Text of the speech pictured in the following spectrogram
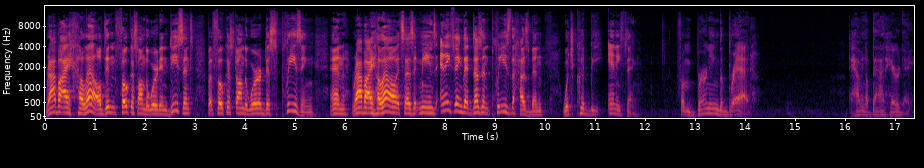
Rabbi Hillel didn't focus on the word indecent, but focused on the word displeasing. And Rabbi Hillel, it says it means anything that doesn't please the husband, which could be anything from burning the bread to having a bad hair day.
